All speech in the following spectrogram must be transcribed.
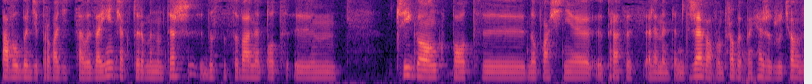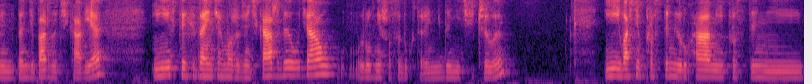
Paweł będzie prowadzić całe zajęcia, które będą też dostosowane pod ym, Qigong, pod y, no właśnie pracę z elementem drzewa, wątrobę, pęcherzyk rzuciowy, więc będzie bardzo ciekawie. I w tych zajęciach może wziąć każdy udział, również osoby, które nigdy nie ćwiczyły. I właśnie prostymi ruchami, prostymi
